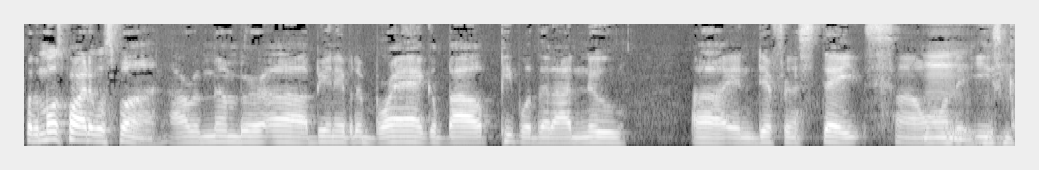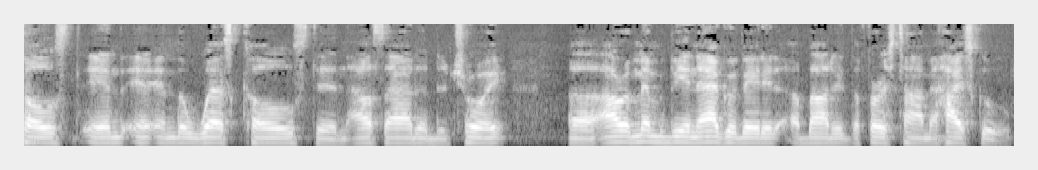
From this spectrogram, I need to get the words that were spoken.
For the most part, it was fun. I remember uh, being able to brag about people that I knew uh, in different states uh, on the mm. East Coast and, and the West Coast and outside of Detroit. Uh, I remember being aggravated about it the first time in high school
